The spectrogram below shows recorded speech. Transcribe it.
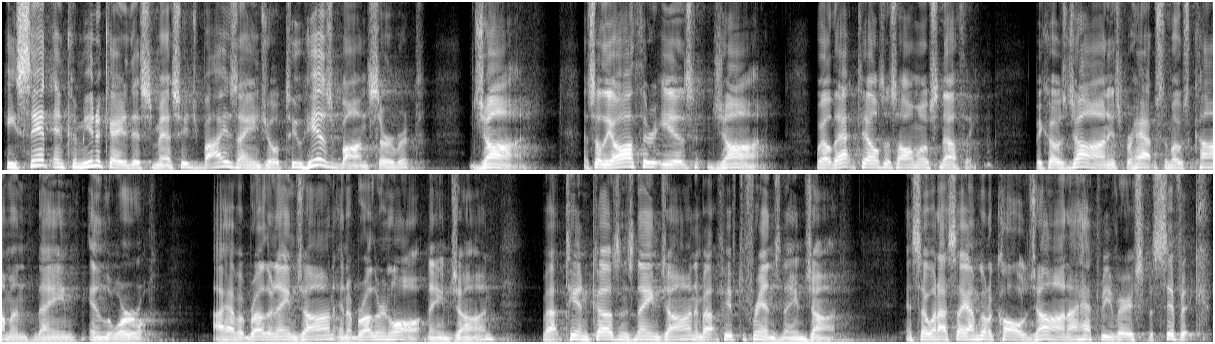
He sent and communicated this message by his angel to his bondservant, John. And so the author is John. Well, that tells us almost nothing. Because John is perhaps the most common name in the world. I have a brother named John and a brother in law named John, about 10 cousins named John, and about 50 friends named John. And so when I say I'm going to call John, I have to be very specific.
